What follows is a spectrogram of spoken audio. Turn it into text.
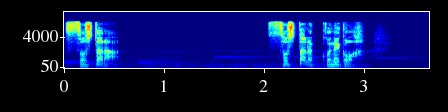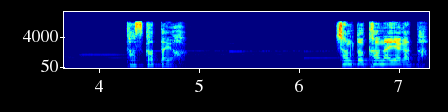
そしたらそしたら子猫は助かったよ。ちゃんと叶いやがった。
